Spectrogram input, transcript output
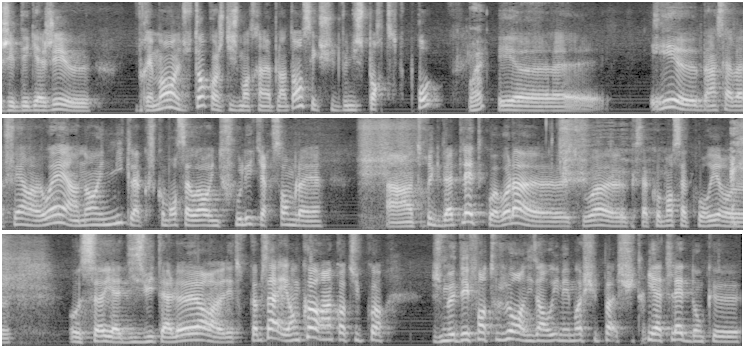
j'ai dégagé vraiment du temps. Quand je dis je m'entraîne à plein temps, c'est que je suis devenu sportif pro. Ouais. Et, et euh, ben, ça va faire euh, ouais, un an et demi que, là, que je commence à avoir une foulée qui ressemble à, à un truc d'athlète. quoi. Voilà, euh, tu vois, euh, que ça commence à courir au seuil à 18 à l'heure, des trucs comme ça. Et encore, hein, quand tu... Quand, je me défends toujours en disant oui, mais moi je suis pas, je suis triathlète, donc je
